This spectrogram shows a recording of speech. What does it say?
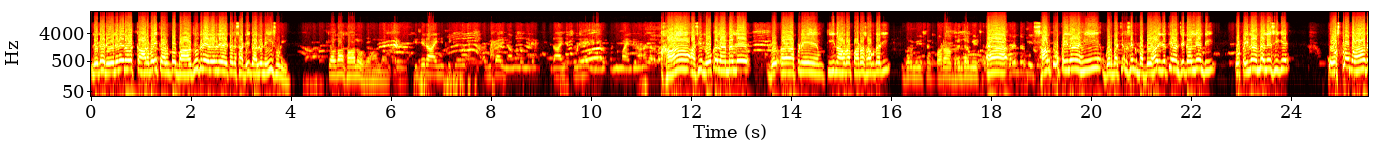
ਲੇਕਿਨ ਰੇਲਵੇ ਨਾਲ ਕਾਰਵਾਈ ਕਰਨ ਤੋਂ ਬਾਵਜੂਦ ਰੇਲਵੇ ਨੇ ਅਜੇ ਤੱਕ ਸਾਡੀ ਗੱਲ ਨਹੀਂ ਸੁਣੀ। 14 ਸਾਲ ਹੋ ਗਏ ਹੁਣ ਤੇ। ਕਿਸੇ ਰਾਜਨੀਤਿਕ ਅਧਿਕਾਰੀ ਨਾਲ ਮਤਲਬ ਜਿਹੜੇ ਰਾਜਨੀਤਿਕ ਹੈਗੇ ਨੇ ਨੁਮਾਇੰਦੇ ਉਹਨਾਂ ਨਾਲ ਗੱਲਬਾਤ ਹਾਂ ਅਸੀਂ ਲੋਕਲ ਐਮਐਲਏ ਆਪਣੇ ਕੀ ਨਾਮ ਉਹਦਾ ਪਾੜਾ ਸਾਹਿਬ ਦਾ ਜੀ? ਗੁਰਮੀਤ ਸਿੰਘ ਪਾੜਾ ਵਰਿੰਦਰਮੀਤ ਸਿੰਘ। ਅਹ ਸਭ ਤੋਂ ਪਹਿਲਾਂ ਹੀ ਗੁਰਬਚਨ ਸਿੰਘ ਬੱਬੇਹਾਲੀ ਦੇ ਧਿਆਨ 'ਚ ਗੱਲ ਲਿਆਂਦੀ। ਉਹ ਪਹਿਲਾਂ ਐਮਐਲਏ ਸੀਗੇ। ਉਸ ਤੋਂ ਬਾਅਦ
